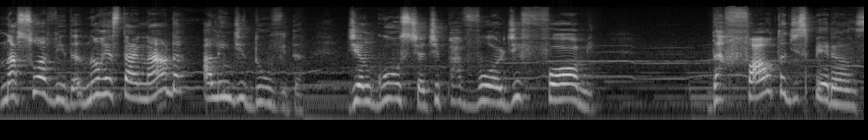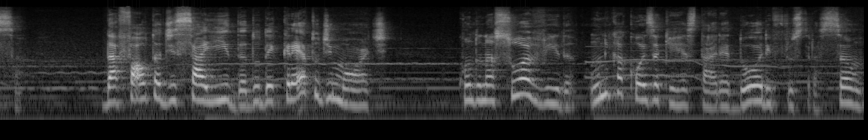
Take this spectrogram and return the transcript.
na sua vida não restar nada além de dúvida, de angústia, de pavor, de fome, da falta de esperança, da falta de saída, do decreto de morte, quando na sua vida a única coisa que restar é dor e frustração,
